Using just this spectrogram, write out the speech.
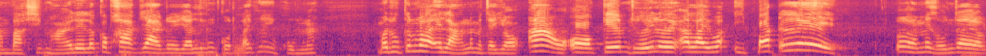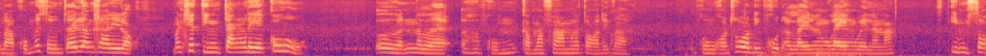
ลำบากชิบหายเลยแล้วก็ภาคยากเลยอย่าลืมกดไลค์เพื่อให้ผมนะ มาดูกันว่าไอหลังนั้นมันจะยอมอ้าวออกเกมเฉยเลยอะไรวะไอีป๊อตเอ้ยเออไม่สนใจหรอกนะผมไม่สนใจเรื่องแค่นี้หรอก มันแค่จริงจังเลโก้เออนั่นแหละเออผมกลับมาฟาร์มกันต่อดีกว่า ผมขอโทษที่พูดอะไรแรงๆไปแล้วนะอิมซอ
